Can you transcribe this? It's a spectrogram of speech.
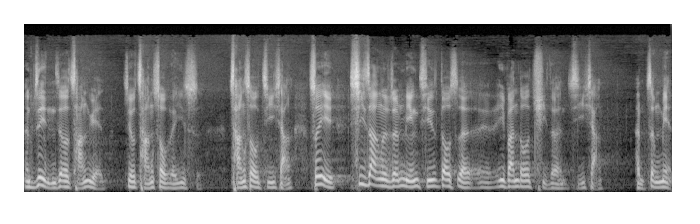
刃就是长远，就长寿的意思。长寿吉祥，所以西藏的人民其实都是呃，一般都取得很吉祥、很正面。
